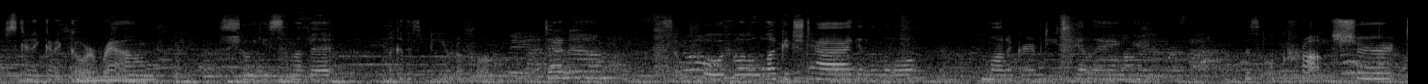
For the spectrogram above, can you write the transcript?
Just kind of gonna go around, show you some of it. Look at this beautiful denim. So cool with a little luggage tag and the little monogram detailing. This little cropped shirt,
